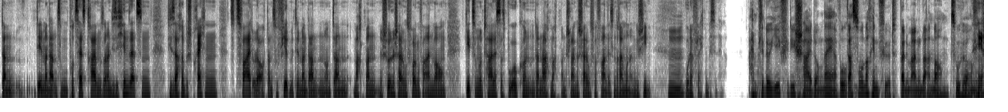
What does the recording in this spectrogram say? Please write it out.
dann den Mandanten zum Prozess treiben, sondern die sich hinsetzen, die Sache besprechen, zu zweit oder auch dann zu viert mit den Mandanten und dann macht man eine schöne Scheidungsfolgenvereinbarung, geht zum Notar, lässt das beurkunden und danach macht man ein schlankes Scheidungsverfahren, ist in drei Monaten geschieden. Mhm. Oder vielleicht ein bisschen länger. Ein Plädoyer für die Scheidung. Naja, wo das wohl noch hinführt bei dem einen oder anderen Zuhörenden. Ja.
